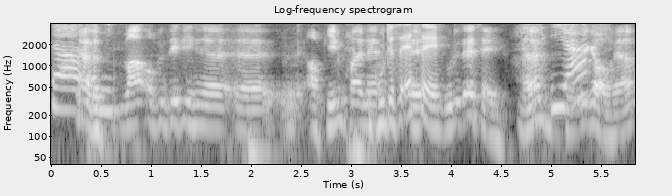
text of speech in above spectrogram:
ja, ja, das war offensichtlich eine, äh, auf jeden Fall ein gutes Essay. Äh, gutes Essay. Ne? Ja, go, ja,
